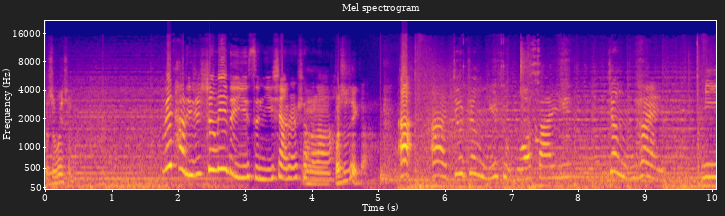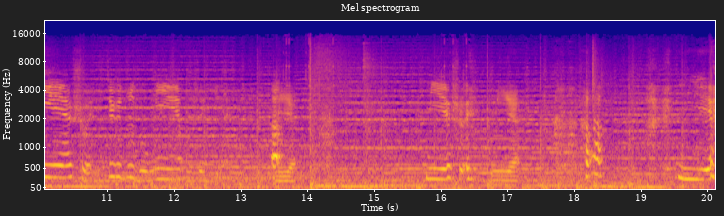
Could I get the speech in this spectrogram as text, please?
这是为什么？Victory 是胜利的意思，你想成什么了？不是这个。啊啊！纠正女主播发音，正太咩水，这个字读咩不是咩。咩。咩水。咩。哈哈。咩。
